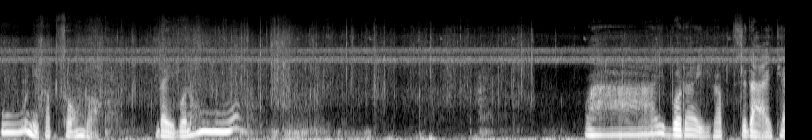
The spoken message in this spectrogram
อู้นี่ครับสองดอก ได้บ่น้องว้ายบ่ได้ครับเสียดายแท้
